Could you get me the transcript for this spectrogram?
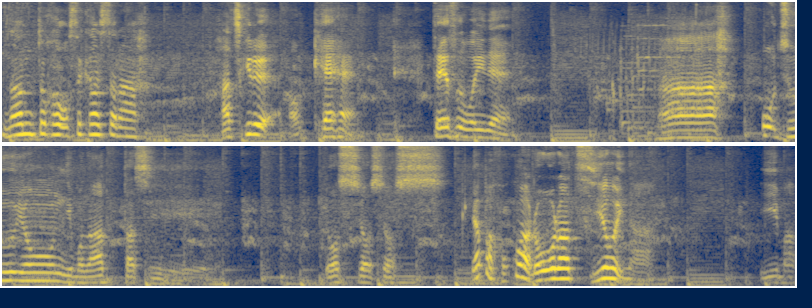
ーなんとか押せ返したな。8キル。オッケー。点数もいいね。あーお14にもなったし。よしよしよし。やっぱここはローラー強いな。いいマッ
